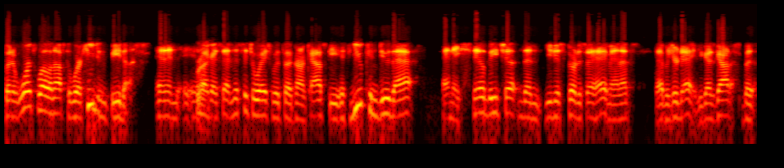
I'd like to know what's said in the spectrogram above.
but it worked well enough to where he didn't beat us. And right. like I said, in this situation with uh, Gronkowski, if you can do that and they still beat you, then you just sort of say, hey, man, that's that was your day. You guys got us. But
